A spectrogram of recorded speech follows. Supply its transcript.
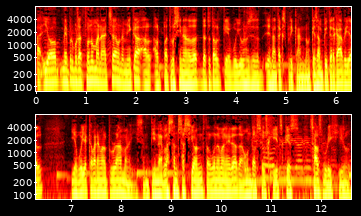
Ah, Jo m'he proposat fer un homenatge una mica al, al patrocinador de, de tot el que avui us he anat explicant, no? que és en Peter Gabriel, i avui acabarem el programa i sentint les sensacions, d'alguna manera, d'un dels seus hits, que és Salisbury Hill.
